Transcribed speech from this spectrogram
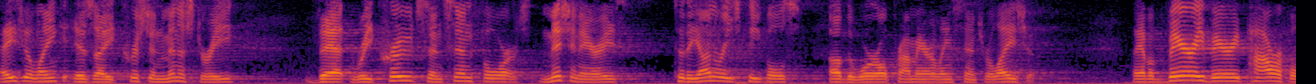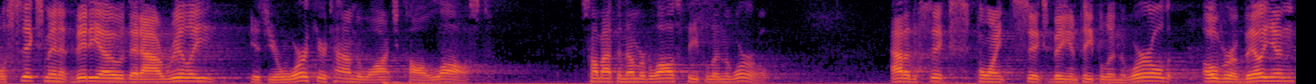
Asia Link is a Christian ministry that recruits and sends forth missionaries to the unreached peoples of the world, primarily in Central Asia. They have a very, very powerful six minute video that I really is your worth your time to watch called Lost. It's talking about the number of lost people in the world. Out of the 6.6 billion people in the world, over a billion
